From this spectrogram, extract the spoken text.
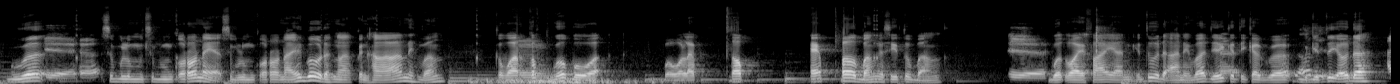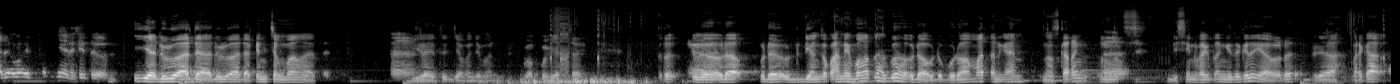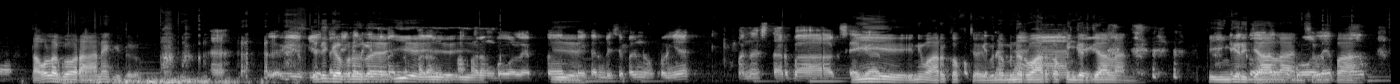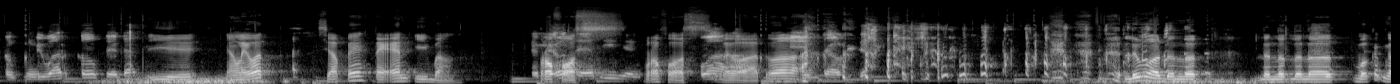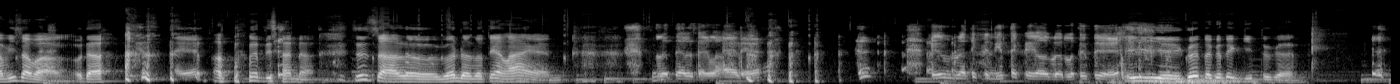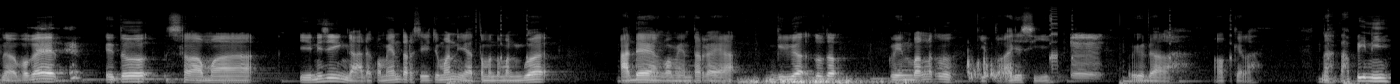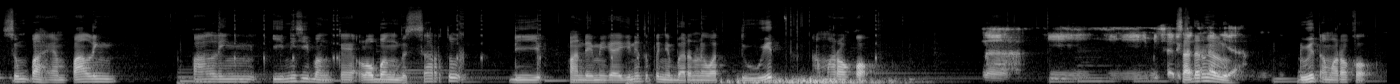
gue Iya. sebelum sebelum corona ya sebelum corona aja gue udah ngelakuin hal aneh bang ke warkop Hmm. gue bawa bawa laptop Apple bang ke situ bang Iya. buat wifi-an itu udah aneh banget jadi Nah. ketika gue Oh, begitu ya udah Ada wifi-nya di situ. iya dulu ada dulu ada kenceng banget Nah, gila itu zaman zaman gue kuliah coy terus Ya. udah udah udah udah dianggap aneh banget lah gue udah udah bodo amatan kan nah sekarang Ya. untuk disinfektan gitu gitu ya udah udah mereka tau lah gue orang aneh gitu loh nah, iya, Jadi biasanya nggak perlu kan gitu tanya. kan, Iya, orang, iya, iya. orang bawa laptop, Iya. ya kan biasanya paling nongkrongnya mana Starbucks, ya kan. iya ini warkop coy. Bener-bener warkop pinggir ya kan? jalan. Pinggir jalan sumpah. Nongkrong di warkop, ya kan. iya. Yang lewat siapa? Ya? TNI bang. Provos. TNI, ya. Provos. Wah. lewat. wah. Lu mau download download download bokep nggak bisa bang. Udah. Ketat banget di sana. Susah lo gua downloadnya yang lain. Harus yang lain ya. Ya berarti ke detect ya kalau download itu ya. iya gue takutnya gitu kan. Nah pokoknya itu selama ini sih nggak ada komentar sih. Cuman ya teman-teman gue ada yang komentar kayak gila lu tuh clean banget lu. Gitu aja sih. Hmm. tapi udahlah oke lah. Nah tapi nih sumpah yang paling paling ini sih bang kayak lobang besar tuh di pandemi kayak gini tuh penyebaran lewat duit sama rokok. Nah, i, i- bisa Sadar nggak lu? ya. duit sama rokok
